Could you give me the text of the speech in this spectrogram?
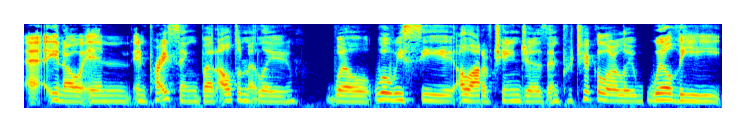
uh, you know, in in pricing. But ultimately, will will we see a lot of changes, and particularly will the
